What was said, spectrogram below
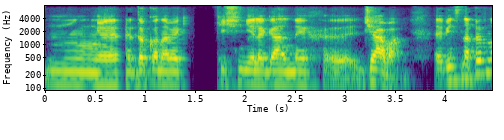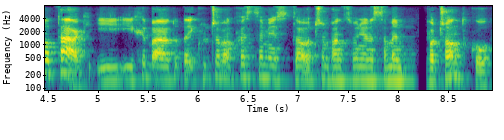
mm, dokonał jakichś nielegalnych e, działań. E, więc na pewno tak. I, I, chyba tutaj kluczową kwestią jest to, o czym Pan wspomniał na samym początku.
